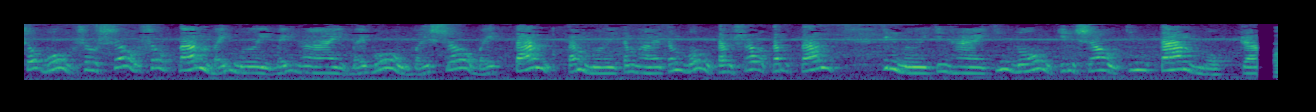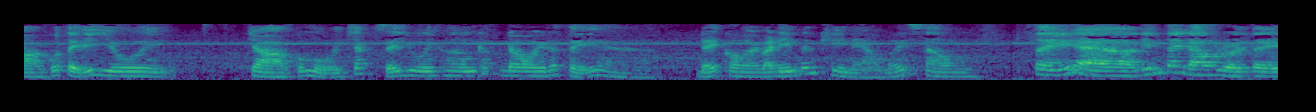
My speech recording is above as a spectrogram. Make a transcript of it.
64, 66, 68, 70, 72, 74, 76, 78, 80, 82, 84, 86, 88, 90, 92, 94, 96, 98, 100 trò của tỷ vui. Trò của muội chắc sẽ vui hơn gấp đôi đó tỷ à. Để coi bà đếm đến khi nào mới xong. Tỷ à đếm tới đâu rồi tỷ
